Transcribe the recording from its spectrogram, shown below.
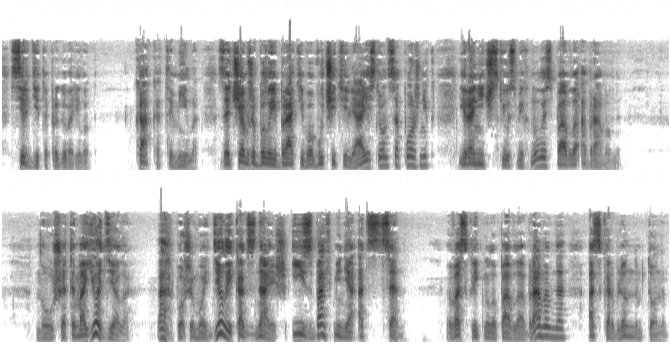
— сердито проговорил он. «Как это мило! Зачем же было и брать его в учителя, если он сапожник?» Иронически усмехнулась Павла Абрамовна. «Ну уж это мое дело. Ах, боже мой, делай, как знаешь, и избавь меня от сцен!» Воскликнула Павла Абрамовна, оскорбленным тоном.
